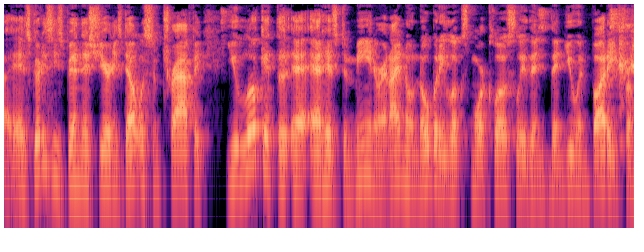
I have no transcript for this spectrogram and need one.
uh, as good as he's been this year, and he's dealt with some traffic, you look at the at his demeanor, and I know nobody looks more closely than than you and Buddy from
